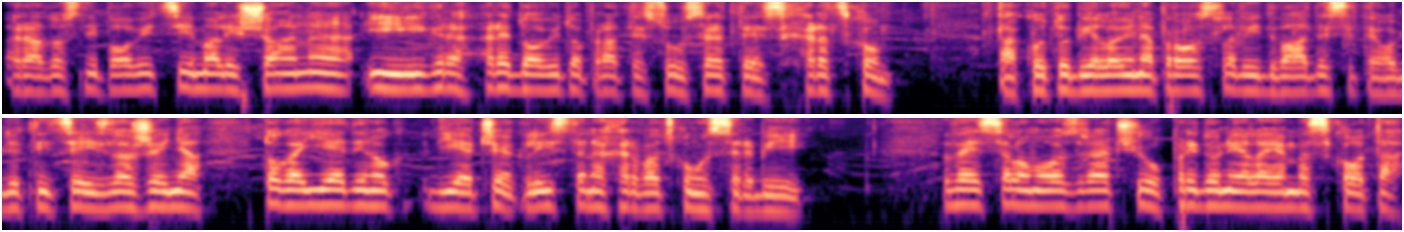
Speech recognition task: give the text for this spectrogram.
Radosni povici mališana i igra redovito prate susrete s Hrvatskom. Tako to bilo i na proslavi 20. obljetnice izlaženja toga jedinog dječjeg lista na Hrvatskom u Srbiji. Veselom ozračju pridonijela je maskota,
